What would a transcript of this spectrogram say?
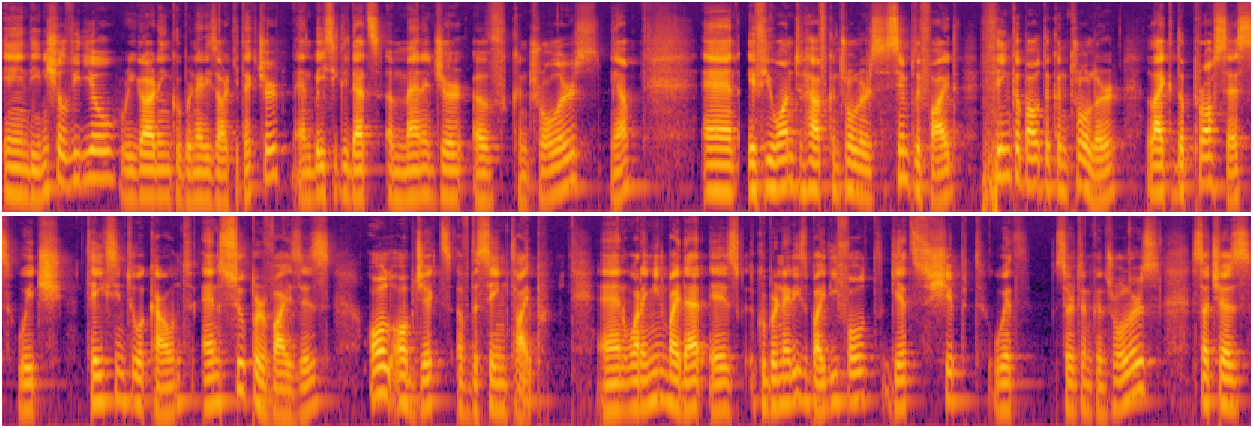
in the initial video regarding Kubernetes architecture. And basically that's a manager of controllers. Yeah. And if you want to have controllers simplified, think about the controller like the process which takes into account and supervises all objects of the same type. And what I mean by that is Kubernetes by default gets shipped with certain controllers, such as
